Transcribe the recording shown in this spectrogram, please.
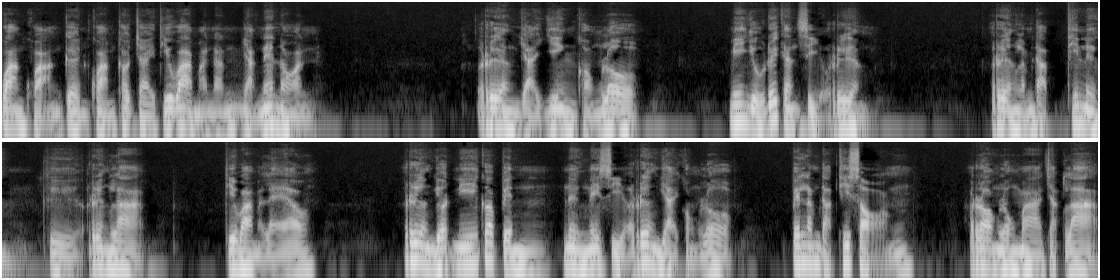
กว้างขวางเกินความเข้าใจที่ว่ามานั้นอย่างแน่นอน เรื่องใหญ่ยิ่งของโลก มีอยู่ด้วยกันสี่เรื่อง เรื่องลำดับที่หนึ่งคือเรื่องลาบที่ว่ามาแล้ว เรื่องยศนี้ก็เป็นหนึ่งในสี่เรื่องใหญ่ของโลก เป็นลำดับที่สองรองลงมาจากลาบ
